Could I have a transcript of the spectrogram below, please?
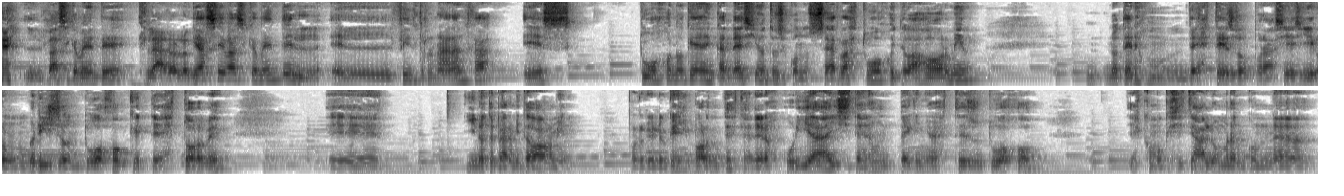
básicamente, claro, lo que hace básicamente el, el filtro naranja es tu ojo no queda encandecido, entonces cuando cerras tu ojo y te vas a dormir, no tenés un destello, por así decir, un brillo en tu ojo que te estorbe eh, y no te permita dormir. Porque lo que es importante es tener oscuridad y si tenés un pequeño destello en tu ojo, es como que si te alumbran con una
